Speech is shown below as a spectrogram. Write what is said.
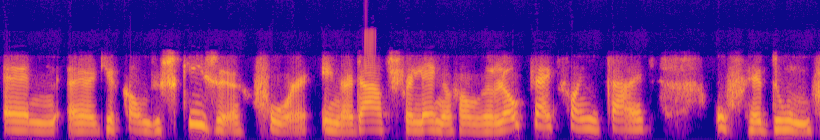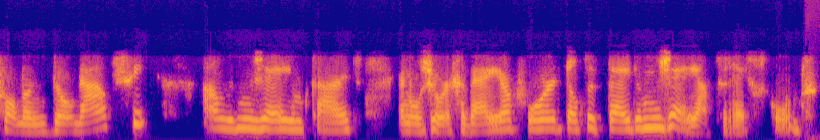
En uh, je kan dus kiezen voor inderdaad verlengen van de looptijd van je kaart of het doen van een donatie aan de museumkaart. En dan zorgen wij ervoor dat het bij de musea terechtkomt.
